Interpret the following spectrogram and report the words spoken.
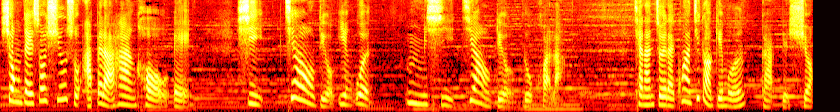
上帝所赏赐阿伯拉罕后的，是照着应允，毋是照着律法啦。请咱做来看这段经文，甲别上。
